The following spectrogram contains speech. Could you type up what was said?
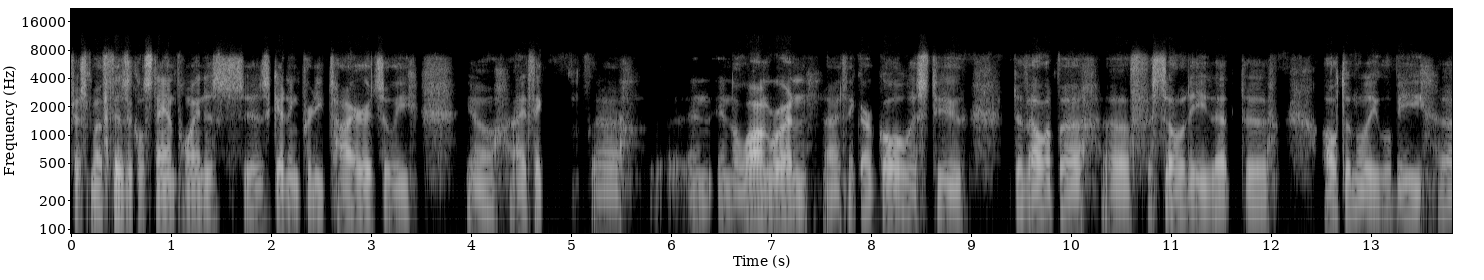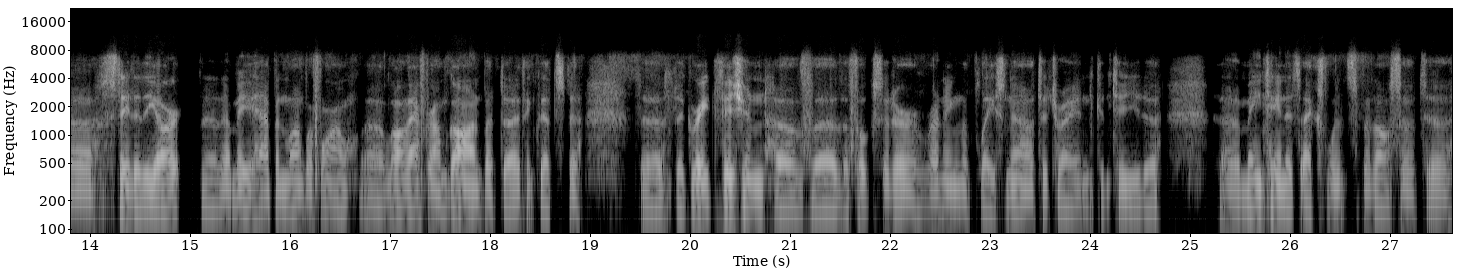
just from a physical standpoint, is is getting pretty tired. So we, you know, I think in in the long run, I think our goal is to develop a, a facility that uh, ultimately will be uh, state of the art. Uh, that may happen long before I'm, uh, long after I'm gone, but uh, I think that's the, the, the great vision of uh, the folks that are running the place now to try and continue to uh, maintain its excellence, but also to,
